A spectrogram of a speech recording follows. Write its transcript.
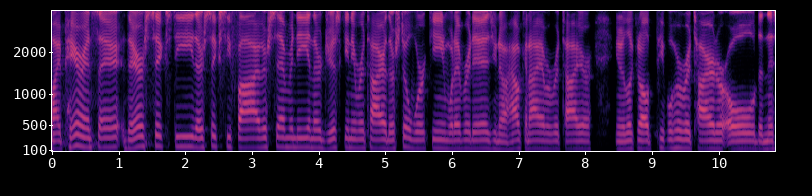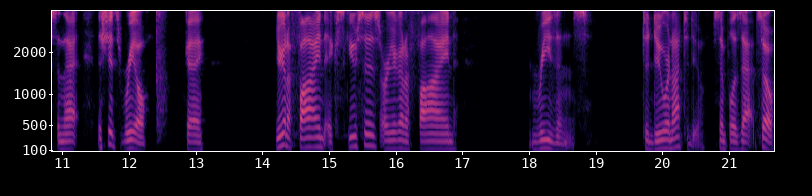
my parents they're, they're 60 they're 65 they're 70 and they're just getting retired they're still working whatever it is you know how can i ever retire? You know look at all the people who are retired or old and this and that. This shit's real okay? You're going to find excuses or you're going to find reasons to do or not to do. Simple as that. So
